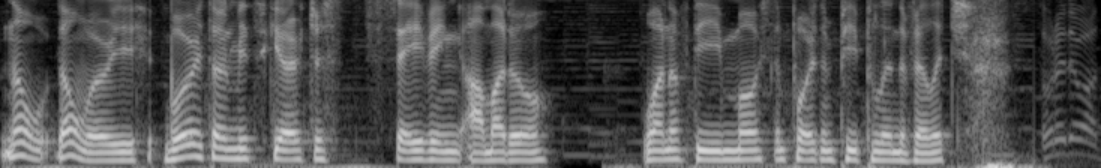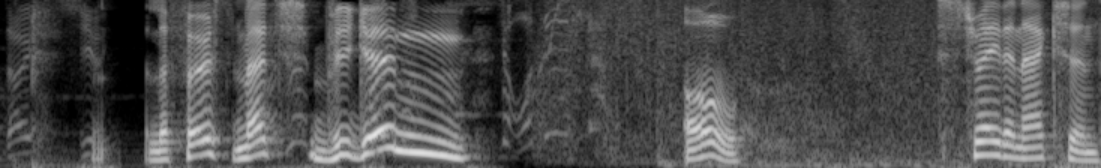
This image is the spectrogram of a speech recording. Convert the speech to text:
No, don't worry. Boruto and Mitsuki are just saving Amado, one of the most important people in the village. The first match begin! Oh. Straight in action.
